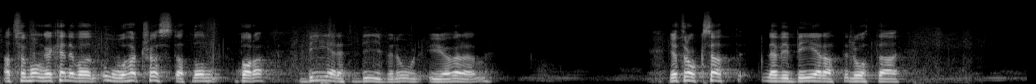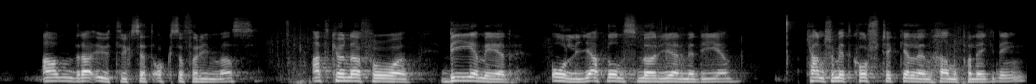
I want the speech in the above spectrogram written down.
Att för många kan det vara en oerhörd tröst att någon bara ber ett bibelord över en. Jag tror också att när vi ber att låta andra uttryckssätt också får rymmas. Att kunna få be med olja, att någon smörjer med det. Kanske med ett korstecken eller en handpåläggning.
